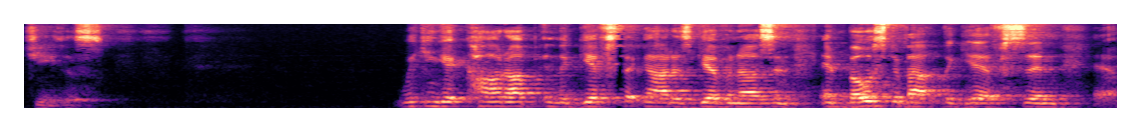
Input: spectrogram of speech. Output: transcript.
Jesus we can get caught up in the gifts that God has given us and, and boast about the gifts. And uh,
